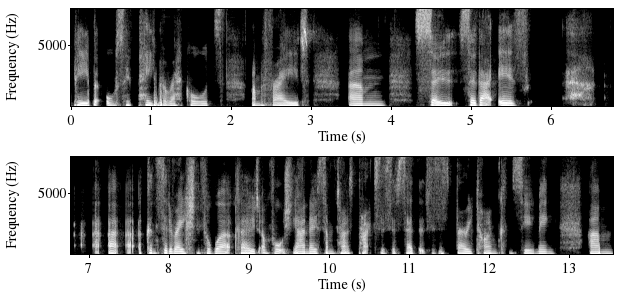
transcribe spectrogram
GP, but also paper records, I'm afraid. Um, so, so that is a, a, a, consideration for workload. Unfortunately, I know sometimes practices have said that this is very time consuming. Um,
